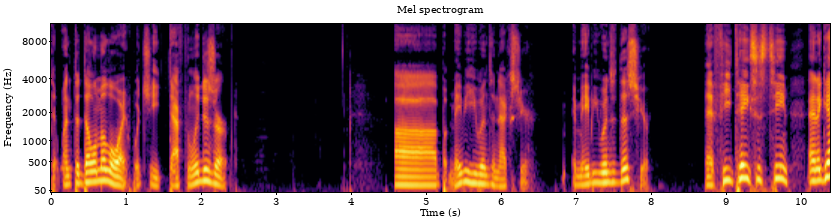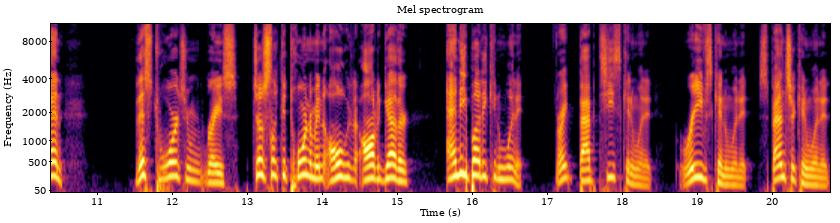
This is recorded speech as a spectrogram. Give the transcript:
It went to Dylan Molloy, which he definitely deserved. Uh, but maybe he wins it next year. And Maybe he wins it this year. If he takes his team, and again, this Tewaaraton race, just like the tournament all, all together, Anybody can win it, right? Baptiste can win it. Reeves can win it. Spencer can win it.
